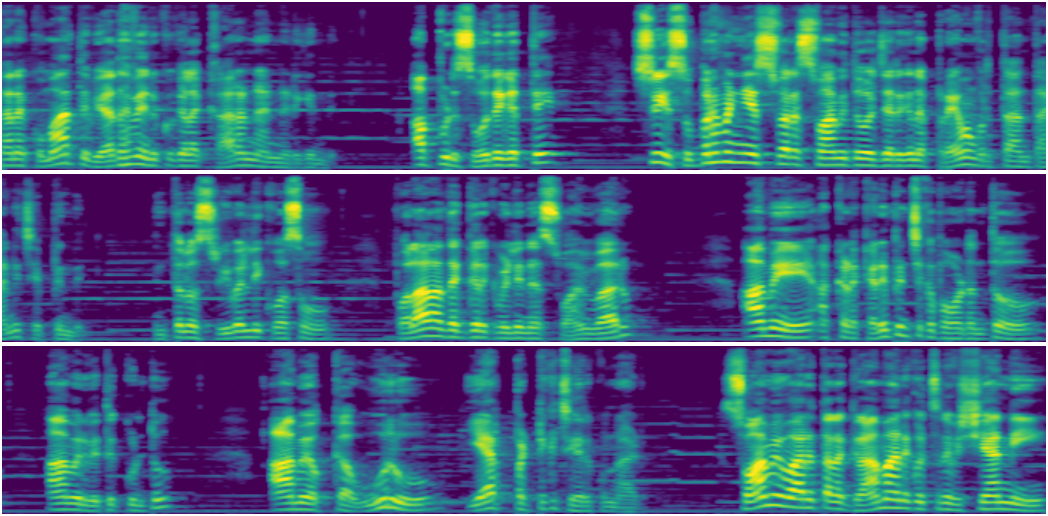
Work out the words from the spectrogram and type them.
తన కుమార్తె వ్యధ వెనుక గల కారణాన్ని అడిగింది. అప్పుడు సోదెగత్తే శ్రీ సుబ్రహ్మణ్యేశ్వర స్వామితో జరిగిన ప్రేమ వృత్తాంతాన్ని చెప్పింది. ఇంతలో శ్రీవల్లి కోసం పొలాల దగ్గరకు వెళ్ళిన స్వామివారు ఆమె అక్కడ కనిపించకపోవడంతో ఆమెను వెతుక్కుంటూ ఆమె యొక్క ఊరు ఏర్పట్టికి చేరుకున్నాడు. స్వామివారు తన గ్రామానికి వచ్చిన విషయాన్ని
